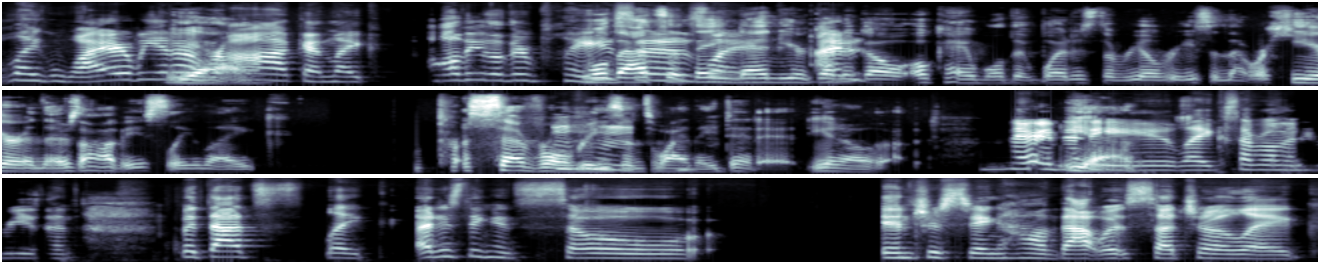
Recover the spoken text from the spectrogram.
like why are we in Yeah. Iraq and like all these other places? Well, that's the thing. Like Then you're going to just go, "Okay, well then what is the real reason that we're here?" And there's obviously like pr- several Mhm. reasons why they did it, you know. very Yeah. many like several many reasons, but that's like I just think it's so interesting how that was such a like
